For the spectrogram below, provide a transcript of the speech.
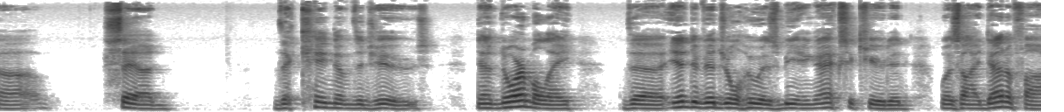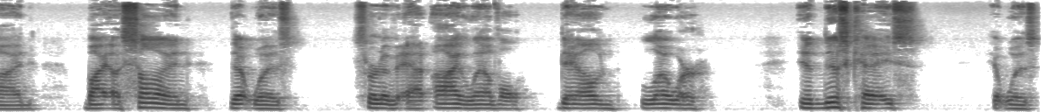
uh, said, the King of the Jews. Now, normally, the individual who is being executed was identified by a sign that was sort of at eye level, down lower. In this case, it was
